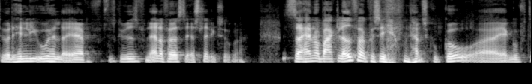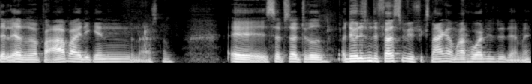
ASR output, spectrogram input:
det var det hændelige uheld, og jeg, du skal vide, for den allerførste, jeg er slet ikke super. Så han var bare glad for at kunne se, at han skulle gå, og jeg kunne fortælle, at jeg var på arbejde igen. Og sådan. Øh, så, så du ved, og det var ligesom det første, vi fik snakket om ret hurtigt, det der med,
